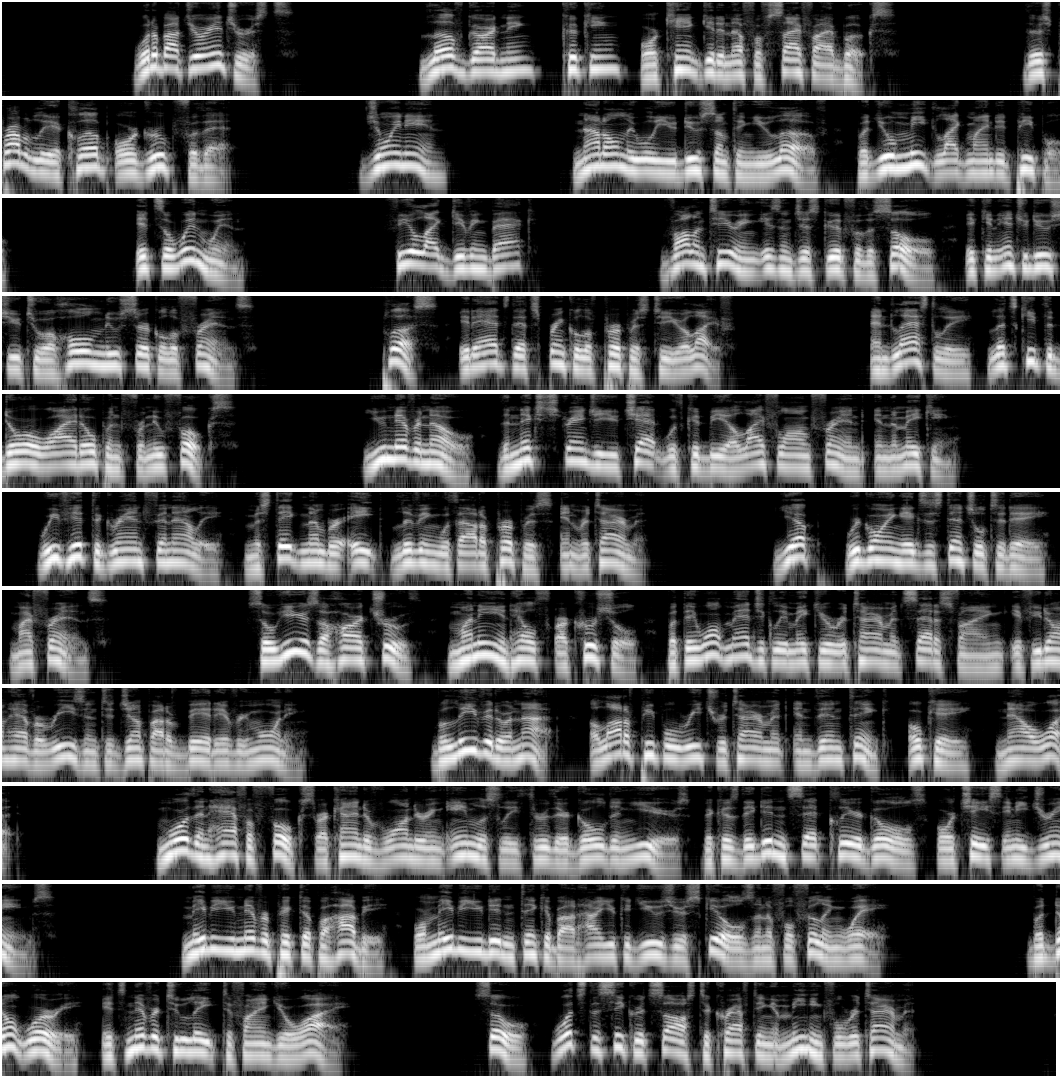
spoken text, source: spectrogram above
What about your interests? Love gardening, cooking, or can't get enough of sci fi books? There's probably a club or group for that. Join in. Not only will you do something you love, but you'll meet like minded people. It's a win win. Feel like giving back? Volunteering isn't just good for the soul, it can introduce you to a whole new circle of friends. Plus, it adds that sprinkle of purpose to your life. And lastly, let's keep the door wide open for new folks. You never know, the next stranger you chat with could be a lifelong friend in the making. We've hit the grand finale, mistake number eight living without a purpose in retirement. Yep, we're going existential today, my friends. So here's a hard truth money and health are crucial, but they won't magically make your retirement satisfying if you don't have a reason to jump out of bed every morning. Believe it or not, a lot of people reach retirement and then think, okay, now what? More than half of folks are kind of wandering aimlessly through their golden years because they didn't set clear goals or chase any dreams. Maybe you never picked up a hobby, or maybe you didn't think about how you could use your skills in a fulfilling way. But don't worry, it's never too late to find your why. So, what's the secret sauce to crafting a meaningful retirement?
